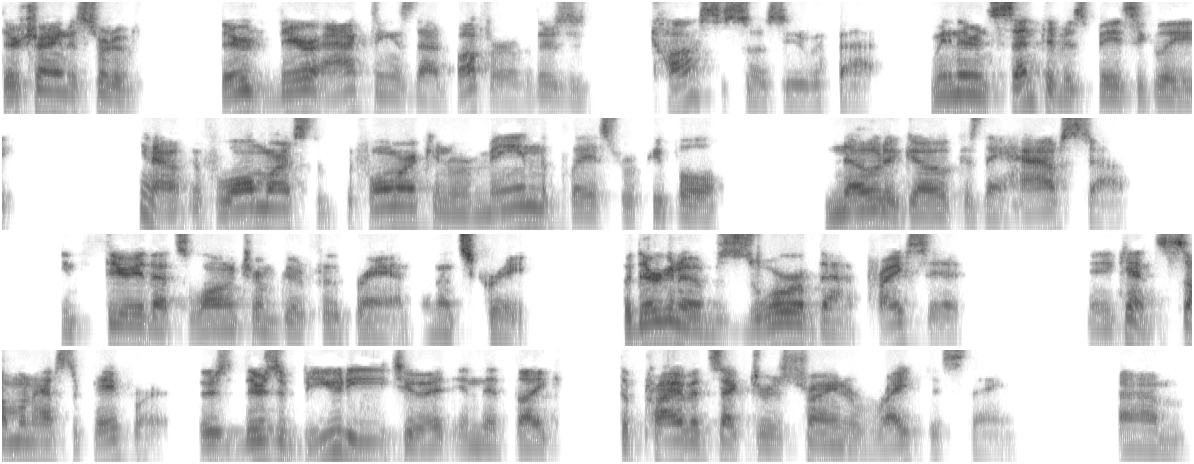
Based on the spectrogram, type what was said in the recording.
They're trying to sort of they're they're acting as that buffer, but there's a cost associated with that. I mean, their incentive is basically, you know, if Walmart's if Walmart can remain the place where people know to go because they have stuff, in theory, that's long term good for the brand, and that's great. But they're going to absorb that price hit, and again, someone has to pay for it. There's there's a beauty to it in that like the private sector is trying to right this thing, um,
